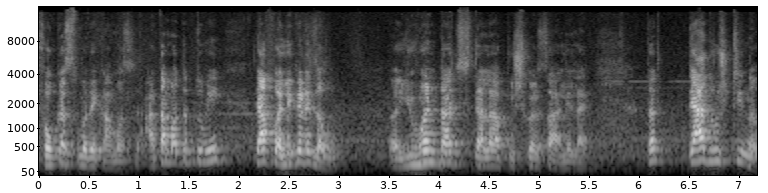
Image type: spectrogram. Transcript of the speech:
फोकसमध्ये काम असतं. आता मात्र तुम्ही त्या पलीकडे जाऊन ह्युमन टच त्याला पुष्कळचा आलेला आहे. तर त्या दृष्टीनं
